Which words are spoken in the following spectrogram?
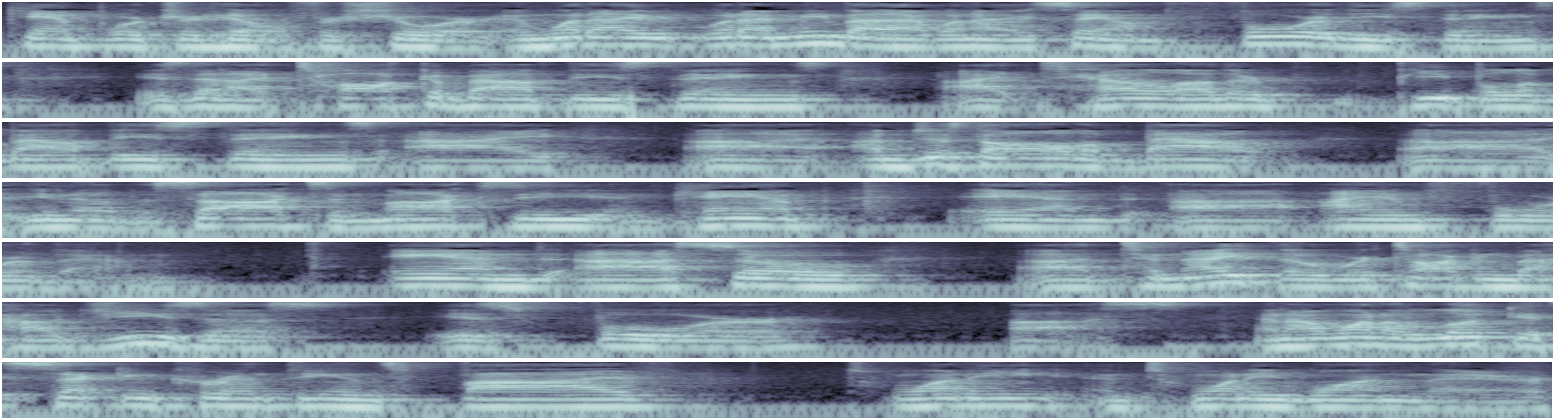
Camp Orchard Hill for sure. And what I what I mean by that when I say I'm for these things is that I talk about these things. I tell other people about these things. I uh, I'm just all about uh, you know the Sox and Moxie and Camp, and uh, I am for them. And uh, so uh, tonight though we're talking about how Jesus is for us, and I want to look at Second Corinthians five. 20 and 21 there.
